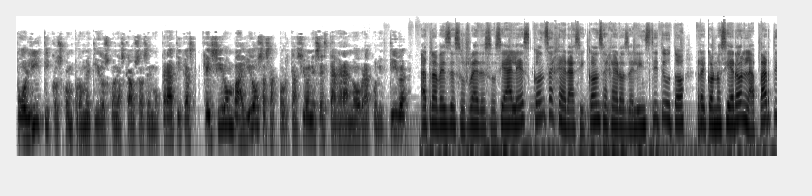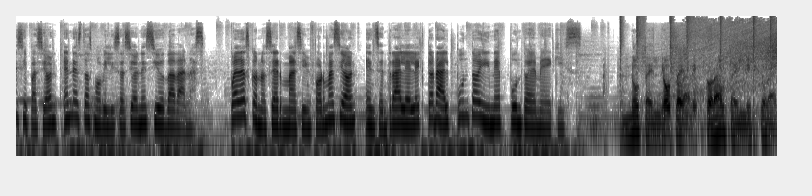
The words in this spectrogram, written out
políticos comprometidos con las causas democráticas que hicieron valiosas aportaciones a esta gran obra colectiva. A través de sus redes sociales, consejeras y consejeros del instituto reconocieron la participación en estas movilizaciones ciudadanas. Puedes conocer más información en centralelectoral.ine.mx. Nota electoral. Nota electoral. Nota electoral.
